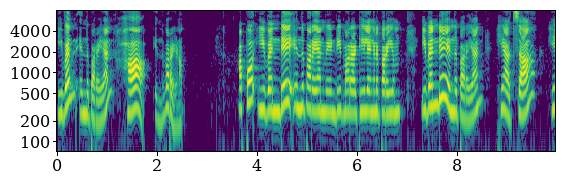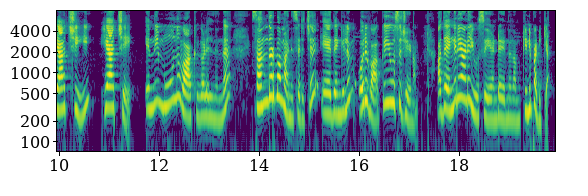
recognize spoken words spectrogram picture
ഇവൻ എന്ന് പറയാൻ ഹാ എന്ന് പറയണം. അപ്പോൾ ഇവന്റെ എന്ന് പറയാൻ വേണ്ടി മറാഠിയിൽ എങ്ങനെ പറയും? ഇവന്റെ എന്ന് പറയാൻ ഹ്യാച്ച ഹ്യാച്ചി ഹ്യാച്ചെ എന്നീ മൂന്ന് വാക്കുകളിൽ നിന്ന് സന്ദർഭം അനുസരിച്ച് ഏതെങ്കിലും ഒരു വാക്ക് യൂസ് ചെയ്യണം. അതെങ്ങനെയാണ് യൂസ് ചെയ്യേണ്ടത് എന്ന് നമുക്കിനി പഠിക്കാം.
